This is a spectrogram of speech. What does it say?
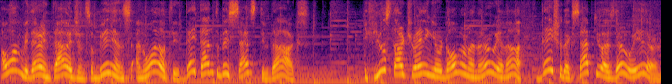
Along with their intelligence, obedience, and loyalty, they tend to be sensitive dogs. If you start training your Doberman early enough, they should accept you as their leader.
